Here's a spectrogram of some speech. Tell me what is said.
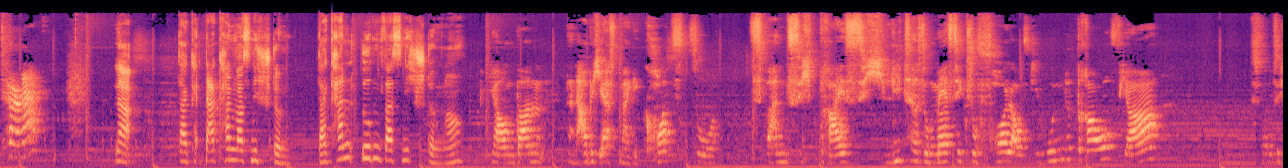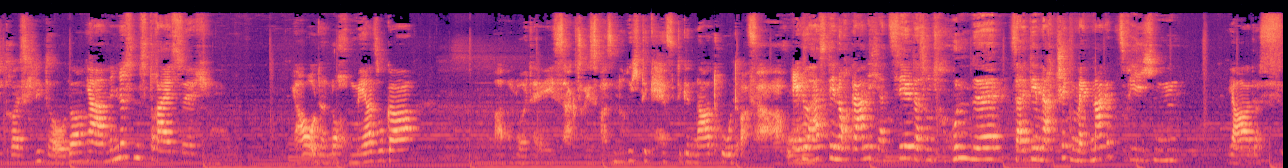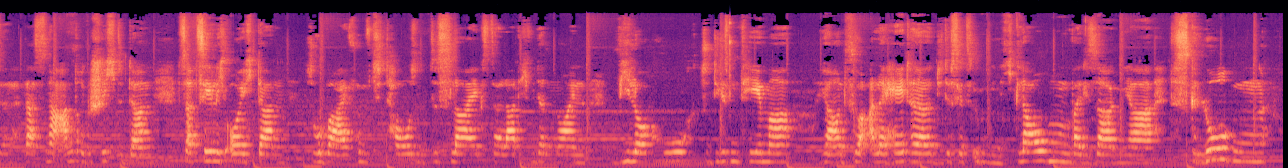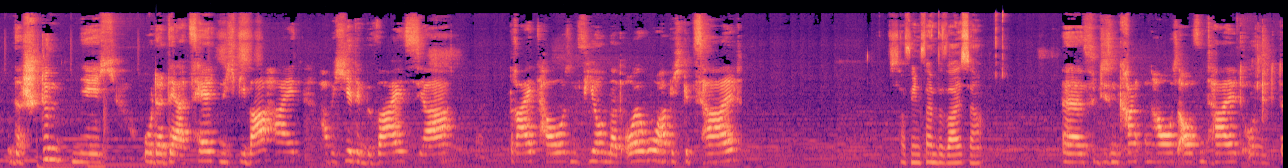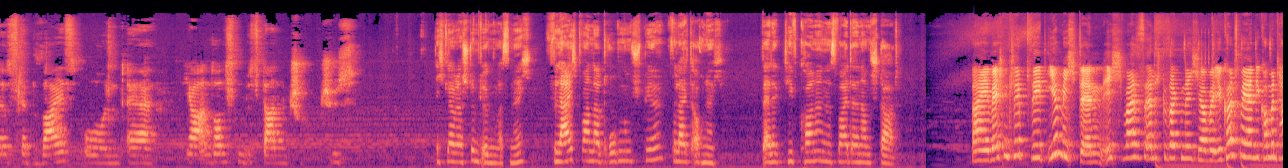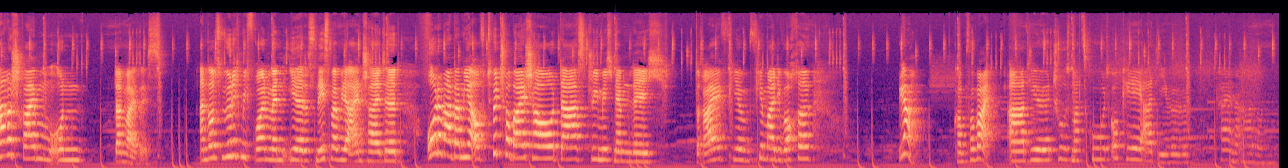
Turn up! Na, da, da kann was nicht stimmen. Da kann irgendwas nicht stimmen, ne? Ja, und dann, dann habe ich erstmal gekotzt, so 20, 30 Liter so mäßig so voll auf die Hunde drauf, ja. 20, 30 Liter, oder? Ja, mindestens 30. Ja, oder noch mehr sogar. Aber Leute, ey, ich sag's euch, es war so eine richtig heftige Nahtoderfahrung. Ey, du hast dir noch gar nicht erzählt, dass unsere Hunde seitdem nach Chicken McNuggets riechen. Ja, das, äh, das ist eine andere Geschichte dann. Das erzähle ich euch dann so bei 50.000 Dislikes. Da lade ich wieder einen neuen Vlog hoch zu diesem Thema. Ja, und für alle Hater, die das jetzt irgendwie nicht glauben, weil die sagen, ja, das ist gelogen und das stimmt nicht oder der erzählt nicht die Wahrheit, habe ich hier den Beweis, ja. 3400 Euro habe ich gezahlt Das ist auf jeden Fall ein Beweis, ja. äh, für diesen Krankenhausaufenthalt und das ist der Beweis. Und äh, ja, ansonsten bis dann. Tsch- Tschüss. Ich glaube, da stimmt irgendwas nicht. Vielleicht waren da Drogen im Spiel, vielleicht auch nicht. Detektiv Conan ist weiterhin am Start. Bei welchem Clip seht ihr mich denn? Ich weiß es ehrlich gesagt nicht, aber ihr könnt es mir ja in die Kommentare schreiben und dann weiß ich's. Ansonsten würde ich mich freuen, wenn ihr das nächste Mal wieder einschaltet oder mal bei mir auf Twitch vorbeischaut. Da streame ich nämlich drei, vier, viermal die Woche. Ja, kommt vorbei. Adieu, tschüss, macht's gut. Okay, adieu. Keine Ahnung.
